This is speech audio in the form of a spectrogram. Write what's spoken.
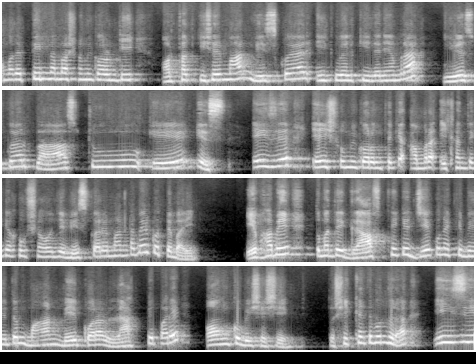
আমাদের তিন নম্বর সমীকরণটি অর্থাৎ কিসের মান? ভি স্কোয়ার ইকুয়াল কি জানি আমরা? U square plus two A S এই যে, এই সমীকরণ থেকে আমরা এখান থেকে খুব সহজে ভি স্কোয়ারের মানটা বের করতে পারি। এভাবে তোমাদের গ্রাফ থেকে যে কোনো একটি বিন্দুতে মান বের করা লাগতে পারে অঙ্ক বিশেষে। তো শিক্ষার্থী বন্ধুরা, এই যে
